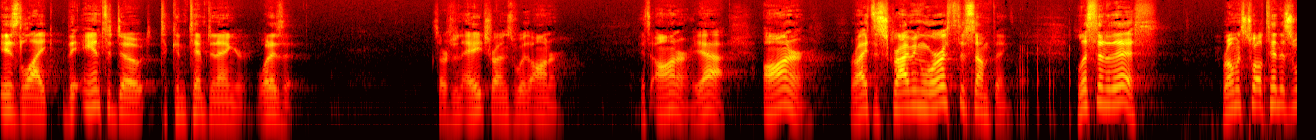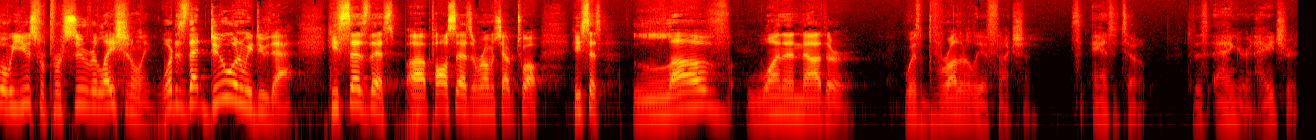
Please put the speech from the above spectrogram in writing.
is like the antidote to contempt and anger? What is it? Starts with an H, runs with honor. It's honor, yeah. Honor, right? Describing worth to something. Listen to this. Romans 12:10 this is what we use for pursue relationally. What does that do when we do that? He says this. Uh, Paul says in Romans chapter 12. He says, love one another with brotherly affection. It's an antidote to this anger and hatred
